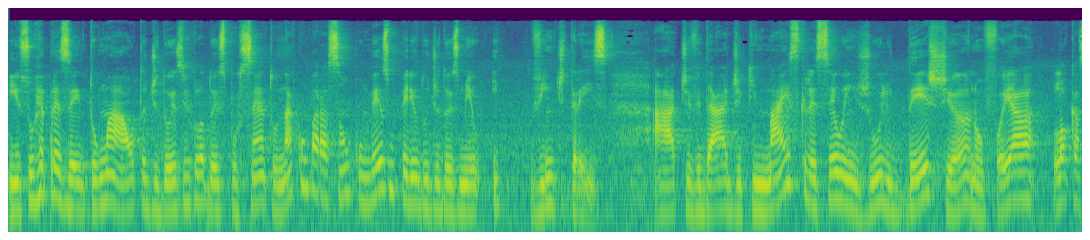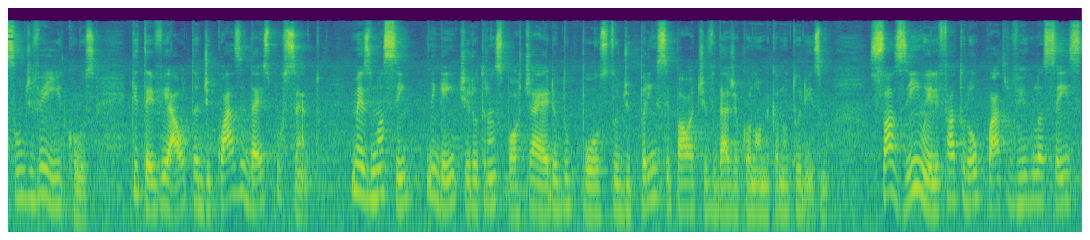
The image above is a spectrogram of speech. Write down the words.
Isso representa uma alta de 2,2% na comparação com o mesmo período de 2023. A atividade que mais cresceu em julho deste ano foi a locação de veículos, que teve alta de quase 10%. Mesmo assim, ninguém tira o transporte aéreo do posto de principal atividade econômica no turismo. Sozinho, ele faturou 4,6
